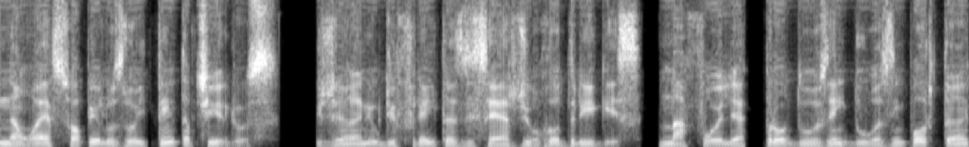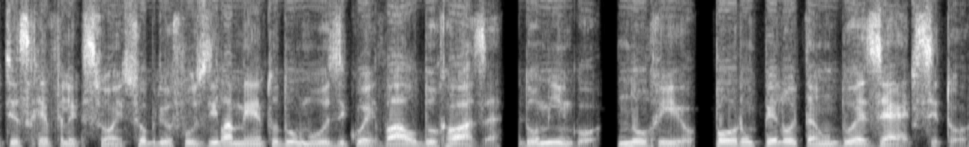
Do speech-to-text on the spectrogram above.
não é só pelos 80 tiros. Jânio de Freitas e Sérgio Rodrigues, na Folha, produzem duas importantes reflexões sobre o fuzilamento do músico Evaldo Rosa, domingo, no Rio, por um pelotão do Exército.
